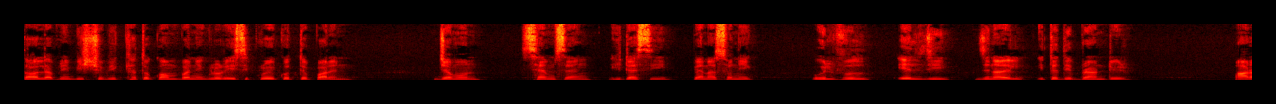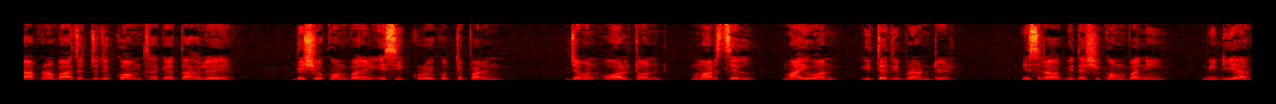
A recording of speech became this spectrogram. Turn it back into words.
তাহলে আপনি বিশ্ববিখ্যাত কোম্পানিগুলোর এসি ক্রয় করতে পারেন। যেমন Samsung Hitachi Panasonic Whirlpool LG, General ইত্যাদি ব্র্যান্ডের। আর আপনার বাজেট যদি কম থাকে, তাহলে দেশীয় কোম্পানির এসি ক্রয় করতে পারেন, যেমন ওয়ালটন, মার্সেল, মাইওয়ান ইত্যাদি ব্র্যান্ডের। এছাড়াও বিদেশি কোম্পানি, মিডিয়া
